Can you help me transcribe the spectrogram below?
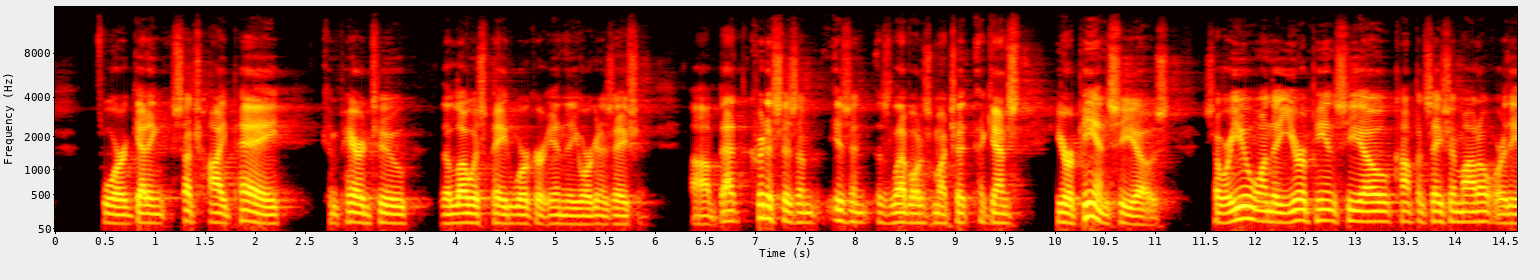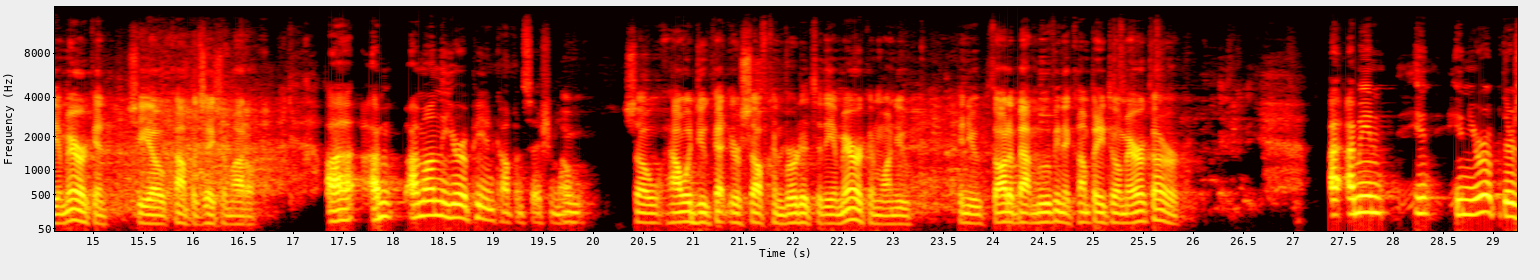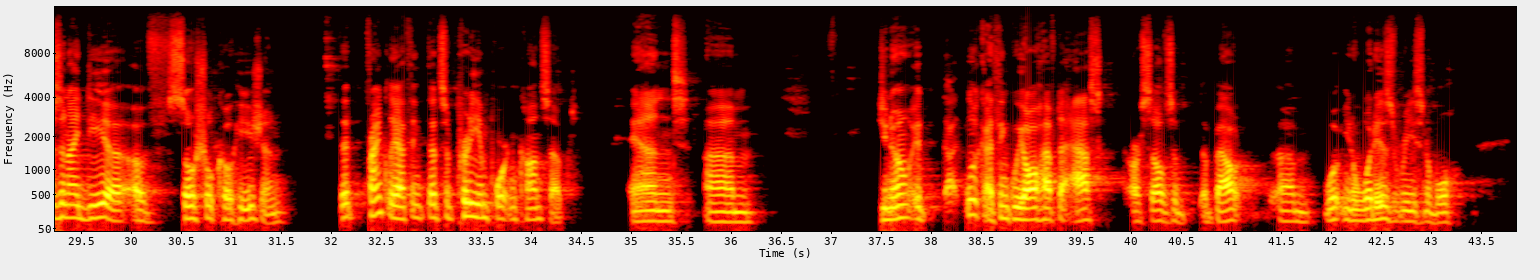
for getting such high pay compared to the lowest paid worker in the organization. Uh, That criticism isn't as leveled as much against European CEOs. So are you on the European CEO compensation model or the American CEO compensation model? Uh, I'm I'm on the European compensation model. So how would you get yourself converted to the American one? You, can you thought about moving the company to America or? I, I mean, in, in Europe, there's an idea of social cohesion that, frankly, I think that's a pretty important concept. And, um, you know, it, look, I think we all have to ask ourselves about um, what, you know, what is reasonable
